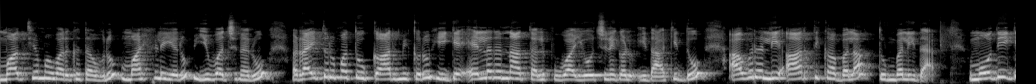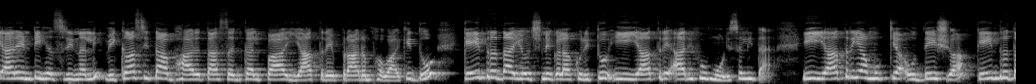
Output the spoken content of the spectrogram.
ಮಧ್ಯಮ ವರ್ಗದವರು, ಮಹಿಳೆಯರು, ಯುವಜನರು, ರೈತರು ಮತ್ತು ಕಾರ್ಮಿಕರು ಹೀಗೆ ಎಲ್ಲರನ್ನ ತಲುಪುವ ಯೋಜನೆಗಳು ಇದಾಗಿದ್ದು, ಅವರಲ್ಲಿ ಆರ್ಥಿಕ ಬಲ ತುಂಬಲಿದೆ. ಮೋದಿ ಗ್ಯಾರಂಟಿ ಹೆಸರಿನಲ್ಲಿ ವಿಕಸಿತ ಭಾರತ ಸಂಕಲ್ಪ ಯಾತ್ರೆ ಪ್ರಾರಂಭವಾಗಿದ್ದು, ಕೇಂದ್ರದ ಯೋಜನೆಗಳ ಕುರಿತು ಈ ಯಾತ್ರೆ ಅರಿವು ಮೂಡಿಸಲಿದೆ. ಈ ಯಾತ್ರೆಯ ಮುಖ್ಯ ಉದ್ದೇಶ ಕೇಂದ್ರದ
